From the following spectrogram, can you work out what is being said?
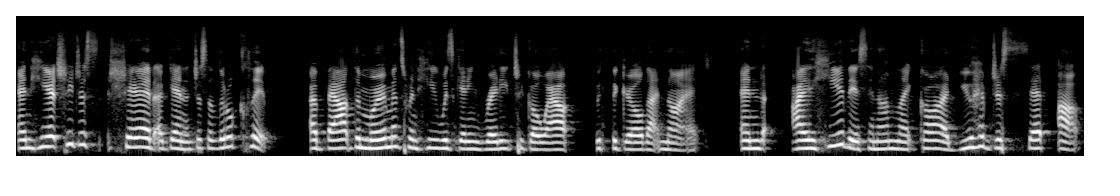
And he actually just shared, again, just a little clip about the moments when he was getting ready to go out with the girl that night. And I hear this and I'm like, God, you have just set up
